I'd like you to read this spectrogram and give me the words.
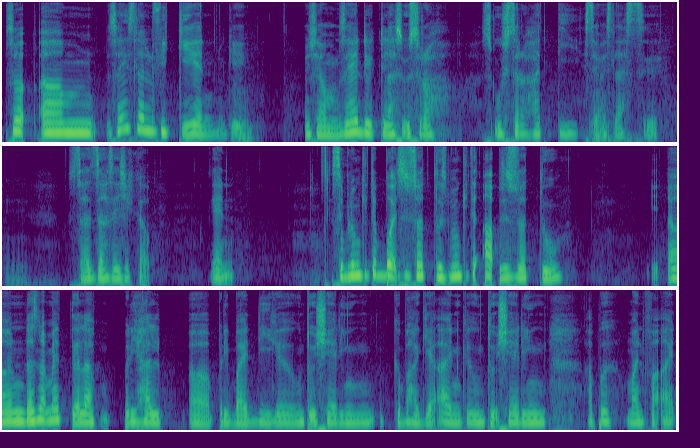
So um, Saya selalu fikir kan okay. Hmm. Macam saya ada kelas usrah Usrah hati Setiap hmm. Selasa hmm. Ustazah saya cakap Kan Sebelum kita buat sesuatu Sebelum kita up sesuatu um, Does not matter lah Perihal uh, Peribadi ke Untuk sharing Kebahagiaan ke Untuk sharing Apa Manfaat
